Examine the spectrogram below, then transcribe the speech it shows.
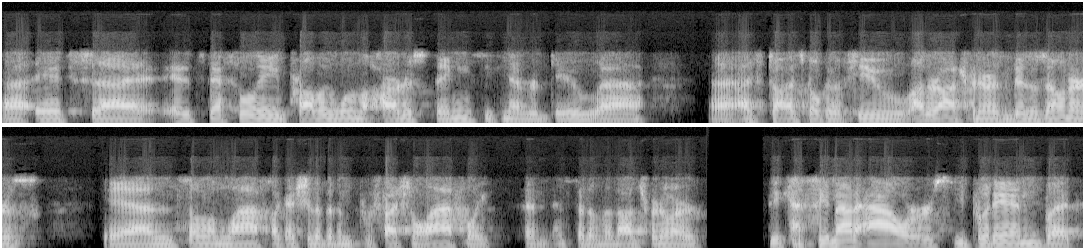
uh, it's uh, it's definitely probably one of the hardest things you can ever do. Uh, uh I've, ta- I've spoken with a few other entrepreneurs and business owners, and some of them laugh like I should have been a professional athlete and, instead of an entrepreneur because the amount of hours you put in, but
